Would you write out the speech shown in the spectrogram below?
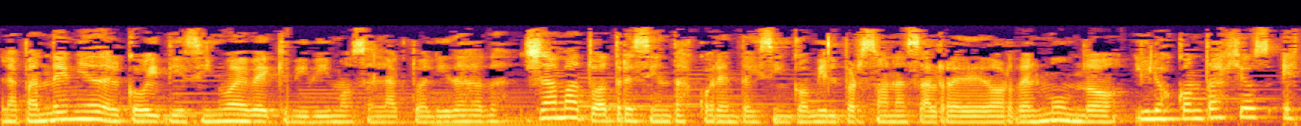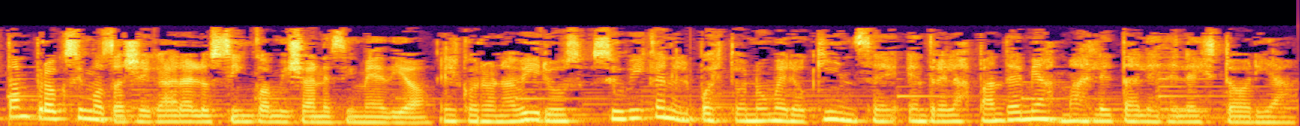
La pandemia del COVID-19 que vivimos en la actualidad ya mató a 345.000 personas alrededor del mundo y los contagios están próximos a llegar a los 5 millones y medio. El coronavirus se ubica en el puesto número 15 entre las pandemias más letales de la historia.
